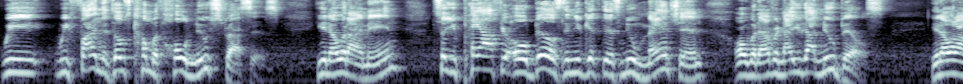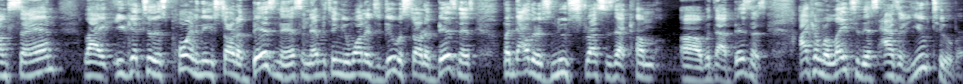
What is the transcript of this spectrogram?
we, we find that those come with whole new stresses. You know what I mean? So you pay off your old bills, then you get this new mansion or whatever, now you got new bills. You know what I'm saying? Like you get to this point and then you start a business and everything you wanted to do was start a business, but now there's new stresses that come uh, with that business. I can relate to this as a YouTuber.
